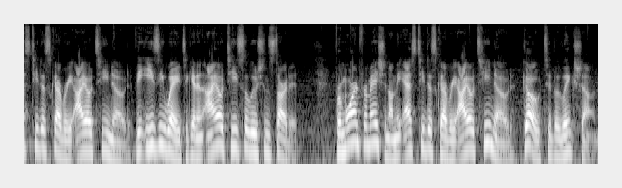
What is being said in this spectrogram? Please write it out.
ST Discovery IoT node, the easy way to get an IoT solution started. For more information on the ST Discovery IoT node, go to the link shown.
